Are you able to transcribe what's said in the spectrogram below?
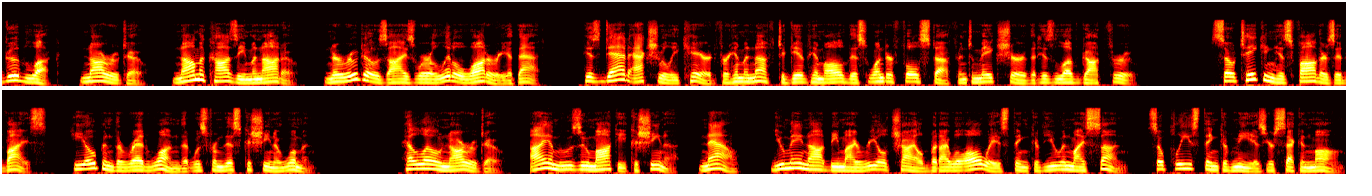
Good luck, Naruto. Namikaze Minato. Naruto's eyes were a little watery at that. His dad actually cared for him enough to give him all this wonderful stuff and to make sure that his love got through. So taking his father's advice, he opened the red one that was from this Kushina woman. Hello Naruto. I am Uzumaki Kushina. Now, you may not be my real child but I will always think of you and my son, so please think of me as your second mom.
